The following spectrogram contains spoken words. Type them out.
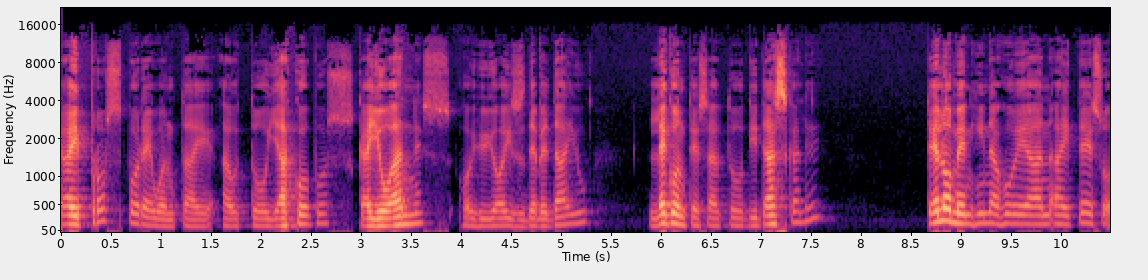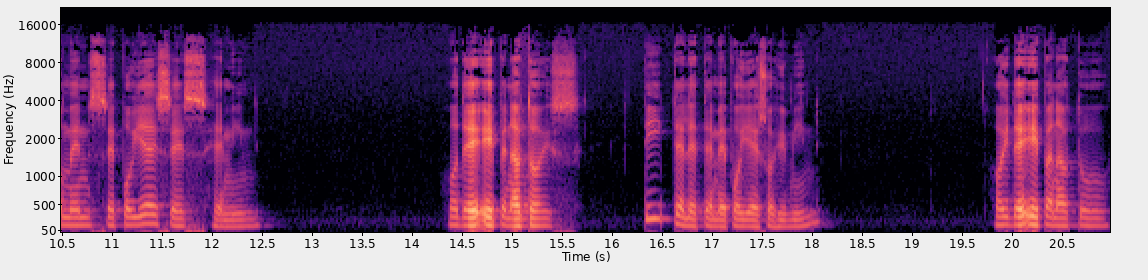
Kai prosporeontai auto Iacobos, kai Ioannes, hoi huiois debedaiu, legontes autodidascale, telomen hina hoean aites omen se poieses hemin. Ode epen autois, ti teleteme poieso hymin. Hoide epen auto,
